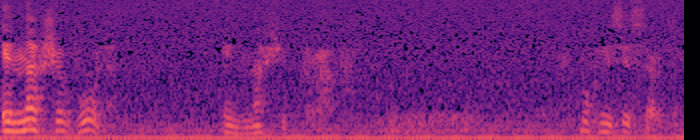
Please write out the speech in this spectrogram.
е наша воля, е наше право. Бог не се сърди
